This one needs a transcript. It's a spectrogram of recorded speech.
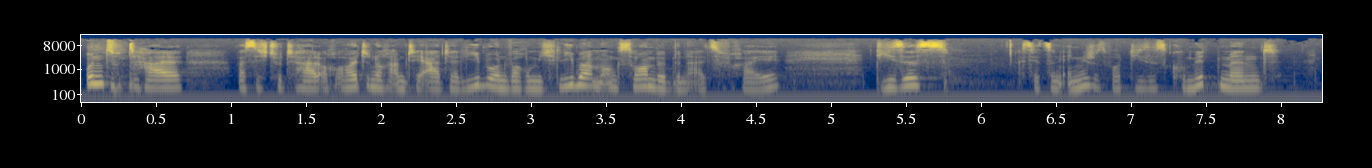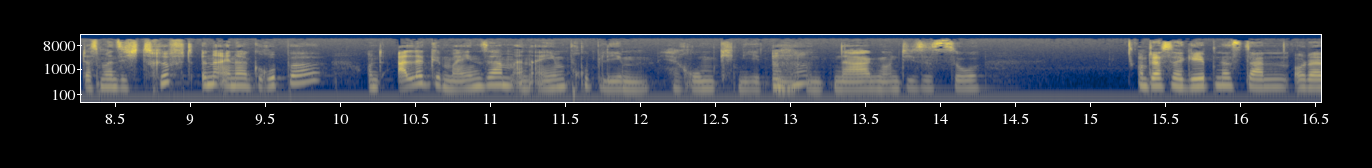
und total, was ich total auch heute noch am Theater liebe und warum ich lieber im Ensemble bin als frei, dieses, das ist jetzt ein englisches Wort, dieses Commitment, dass man sich trifft in einer Gruppe und alle gemeinsam an einem Problem herumkneten und nagen und dieses so, Und das Ergebnis dann oder,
